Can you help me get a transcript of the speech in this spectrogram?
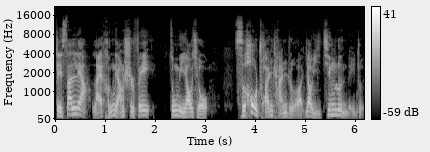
这三量来衡量是非，宗密要求。此后传禅者要以经论为准，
